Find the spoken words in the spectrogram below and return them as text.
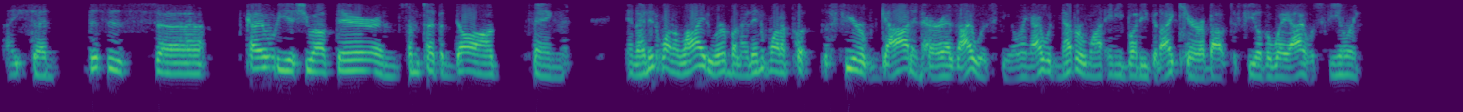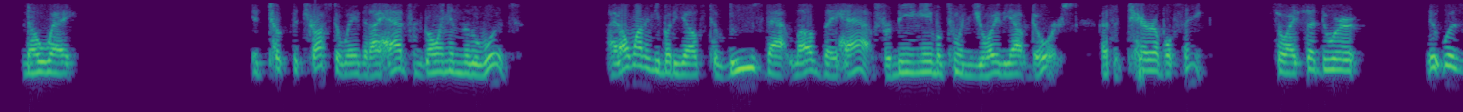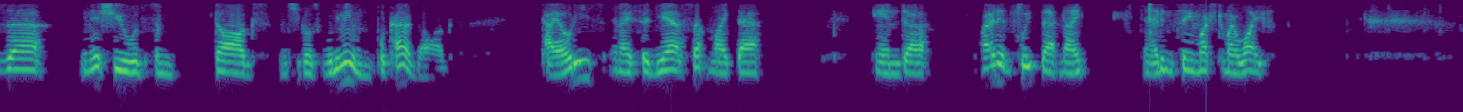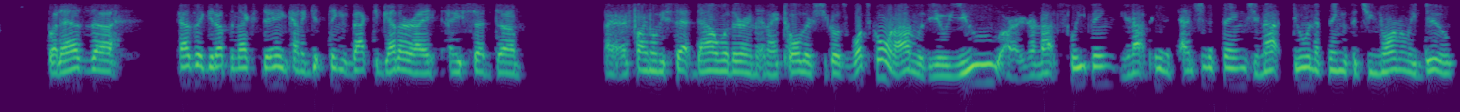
I said, this is uh coyote issue out there and some type of dog thing. And I didn't want to lie to her, but I didn't want to put the fear of God in her as I was feeling. I would never want anybody that I care about to feel the way I was feeling. No way. It took the trust away that I had from going into the woods. I don't want anybody else to lose that love they have for being able to enjoy the outdoors. That's a terrible thing. So I said to her, it was, uh, an issue with some dogs. And she goes, what do you mean? What kind of dogs? Coyotes? And I said, yeah, something like that. And, uh, I didn't sleep that night and I didn't say much to my wife. But as, uh, as I get up the next day and kind of get things back together, I, I said, um, I, I finally sat down with her and, and I told her, she goes, what's going on with you? You are, you're not sleeping. You're not paying attention to things. You're not doing the things that you normally do.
